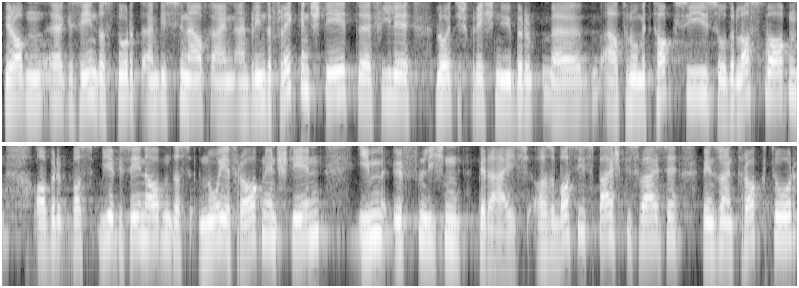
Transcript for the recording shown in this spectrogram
Wir haben äh, gesehen, dass dort ein bisschen auch ein, ein blinder Fleck entsteht. Äh, viele Leute sprechen über äh, autonome Taxis oder Lastwagen, aber was wir gesehen haben, dass neue Fragen entstehen im öffentlichen Bereich. Also was ist beispielsweise, wenn so ein Traktor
